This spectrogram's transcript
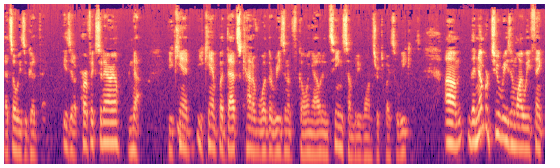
That's always a good thing. Is it a perfect scenario? No. You can't, you can't, but that's kind of what the reason of going out and seeing somebody once or twice a week is. Um, the number two reason why we think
